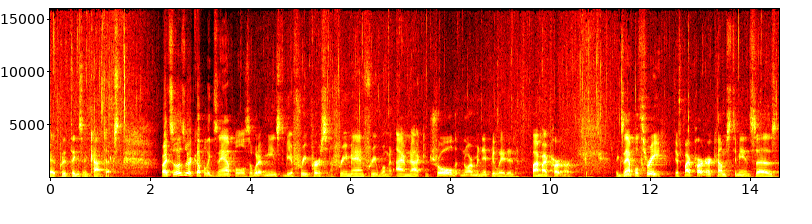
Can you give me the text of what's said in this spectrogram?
Okay, put things in context. All right, so those are a couple examples of what it means to be a free person, a free man, free woman. I am not controlled nor manipulated by my partner. Example three if my partner comes to me and says,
